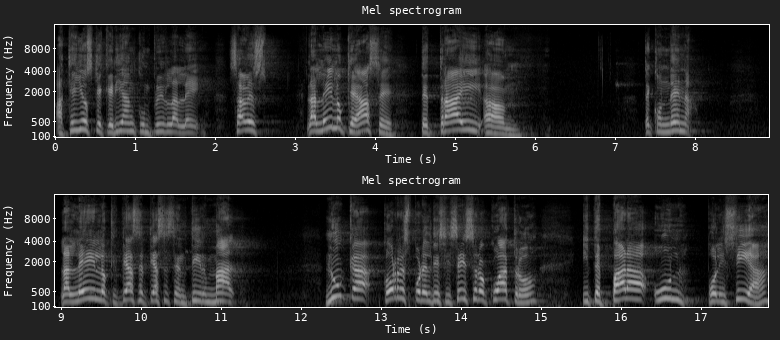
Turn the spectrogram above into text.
Aquellos que querían cumplir la ley. Sabes, la ley lo que hace, te trae, um, te condena. La ley lo que te hace, te hace sentir mal. Nunca corres por el 1604 y te para un policía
